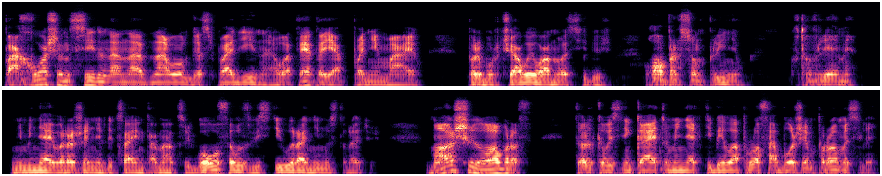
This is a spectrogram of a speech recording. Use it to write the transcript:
Похож он сильно на одного господина, вот это я понимаю, пробурчал Иван Васильевич. Образ он принял в то время, не меняя выражения лица и интонации голоса, возвестил ранимый стратеж. «Можешь и образ. Только возникает у меня к тебе вопрос о Божьем промысле.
